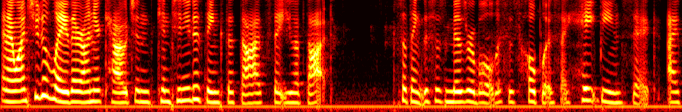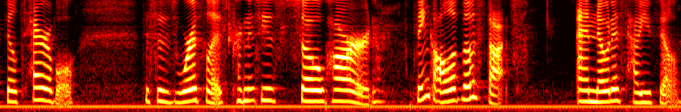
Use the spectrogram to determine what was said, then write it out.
And I want you to lay there on your couch and continue to think the thoughts that you have thought. So think this is miserable, this is hopeless, I hate being sick, I feel terrible, this is worthless, pregnancy is so hard. Think all of those thoughts and notice how you feel.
